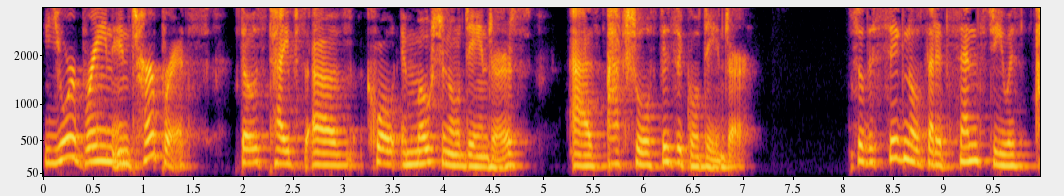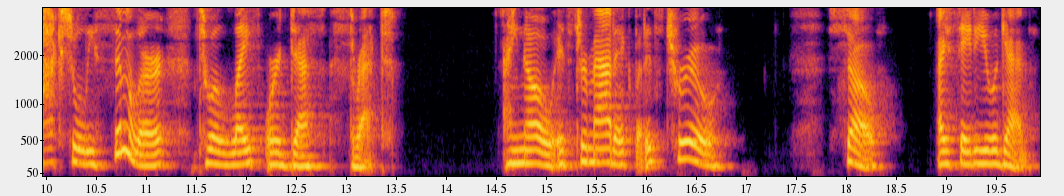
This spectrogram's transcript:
your brain interprets those types of quote emotional dangers as actual physical danger. So the signals that it sends to you is actually similar to a life or death threat. I know it's dramatic, but it's true. So I say to you again,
